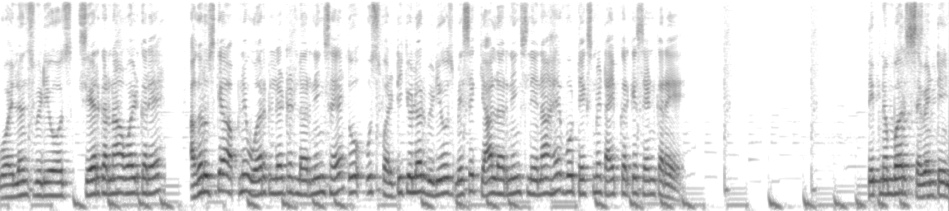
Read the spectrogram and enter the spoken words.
वायलेंस वीडियोस शेयर करना अवॉइड करें। अगर उसके अपने वर्क रिलेटेड लर्निंग्स है तो उस पर्टिकुलर वीडियोस में से क्या लर्निंग्स लेना है, वो टेक्स्ट में टाइप करके सेंड करें। टिप नंबर सेवेंटीन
